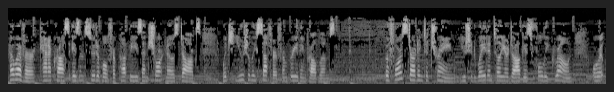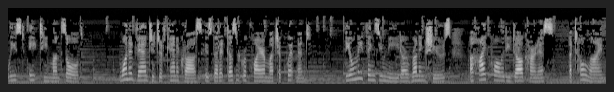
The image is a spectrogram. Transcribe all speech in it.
However, Canicross isn't suitable for puppies and short nosed dogs, which usually suffer from breathing problems. Before starting to train, you should wait until your dog is fully grown or at least 18 months old. One advantage of Canicross is that it doesn't require much equipment. The only things you need are running shoes, a high quality dog harness, a tow line,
